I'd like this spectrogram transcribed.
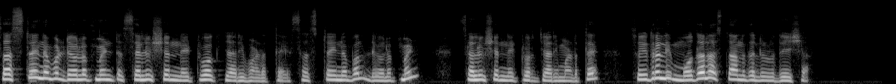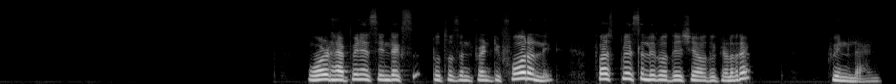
ಸಸ್ಟೈನಬಲ್ ಡೆವಲಪ್ಮೆಂಟ್ ಸೊಲ್ಯೂಷನ್ ನೆಟ್ವರ್ಕ್ ಜಾರಿ ಮಾಡುತ್ತೆ. ಸಸ್ಟೈನಬಲ್ ಡೆವಲಪ್ಮೆಂಟ್ ಸೊಲ್ಯೂಷನ್ ನೆಟ್ವರ್ಕ್ ಜಾರಿ ಮಾಡುತ್ತೆ. ಸೊ, ಇದರಲ್ಲಿ ಮೊದಲ ಸ್ಥಾನದಲ್ಲಿರುವ ದೇಶ world happiness index two thousand twenty ಫೋರಲ್ಲಿ ಫಸ್ಟ್ ಪ್ಲೇಸಲ್ಲಿರೋ ದೇಶ ಯಾವುದು ಕೇಳಿದ್ರೆ? ಫಿನ್ಲ್ಯಾಂಡ್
